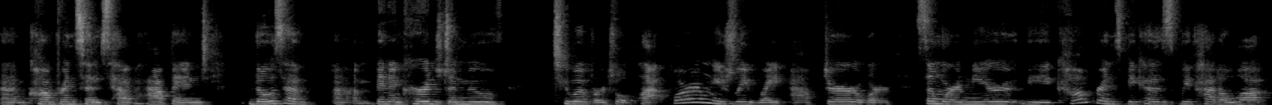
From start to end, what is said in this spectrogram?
um, conferences have happened, those have um, been encouraged to move to a virtual platform, usually right after or somewhere near the conference, because we've had a lot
